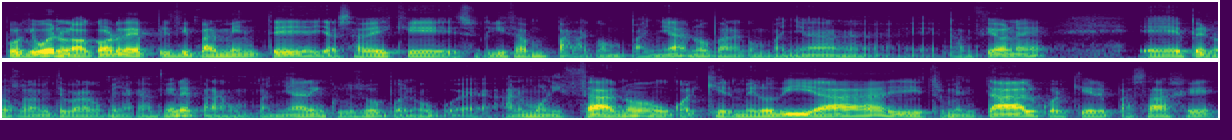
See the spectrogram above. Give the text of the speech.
Porque bueno, los acordes principalmente ya sabéis que se utilizan para acompañar, ¿no? Para acompañar eh, canciones eh, pero no solamente para acompañar canciones, para acompañar incluso, bueno, pues armonizar, ¿no? Cualquier melodía instrumental, cualquier pasaje.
